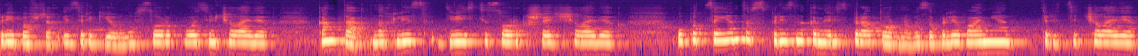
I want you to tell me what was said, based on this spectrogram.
прибывших из регионов 48 человек, контактных лиц 246 человек, у пациентов с признаками респираторного заболевания 30 человек,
